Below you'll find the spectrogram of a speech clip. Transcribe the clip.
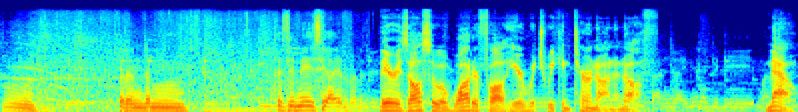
Terendam ke sini si air terjun. There is also a waterfall here which we can turn on and off. Now,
